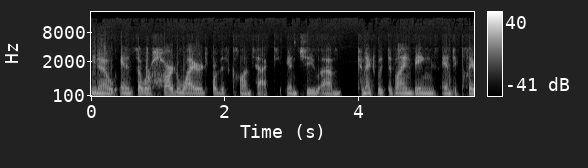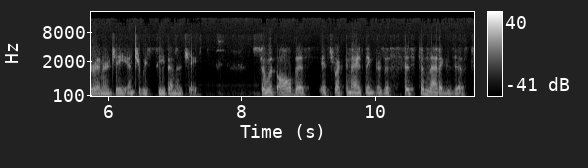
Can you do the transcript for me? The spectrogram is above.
you know, and so we're hardwired for this contact and to um, connect with divine beings and to clear energy and to receive energy. So with all this, it's recognizing there's a system that exists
